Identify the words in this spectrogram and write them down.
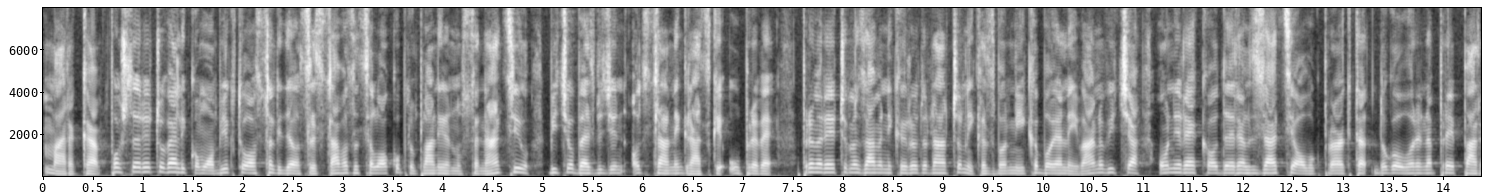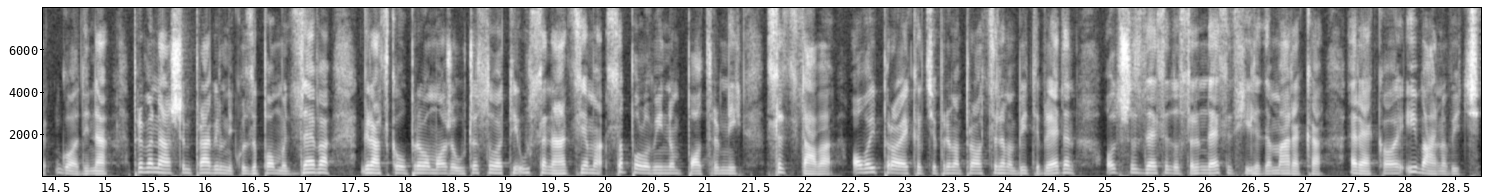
maraka. Pošto je reč o velikom objektu, ostali deo sredstava za celokupnu planiranu sanaciju biće obezbeđen od strane gradske uprave. Prema rečima zamenika gradonačelnika zbornika Bojana Ivanovića, on je rekao da je realizacija ovog projekta dogovorena pre par godina. Prema našim našem pravilniku za pomoć ZEVA, gradska uprava može učestovati u sanacijama sa polovinom potrebnih sredstava. Ovaj projekat će prema procenama biti vredan od 60 do 70 hiljada maraka, rekao je Ivanović.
